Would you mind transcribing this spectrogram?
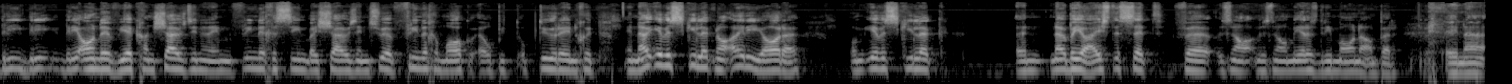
drie drie drie aande 'n week gaan shows doen en, en vriende gesien by shows en so vriende gemaak op die, op toere en goed. En nou ewe skielik na al hierdie jare om ewe skielik in nou by jou huis te sit vir is nou is nou meer as 3 maande amper. En uh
